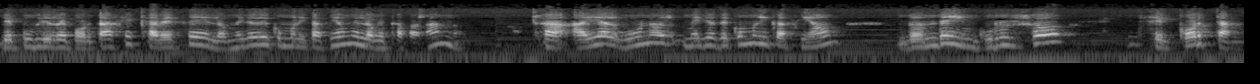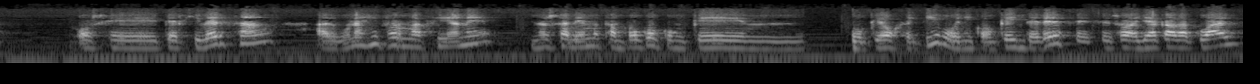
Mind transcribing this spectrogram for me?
de publireportajes que a veces los medios de comunicación es lo que está pasando. O sea, hay algunos medios de comunicación donde incluso se cortan o se tergiversan algunas informaciones, no sabemos tampoco con qué con qué objetivo ni con qué intereses. Eso allá cada cual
